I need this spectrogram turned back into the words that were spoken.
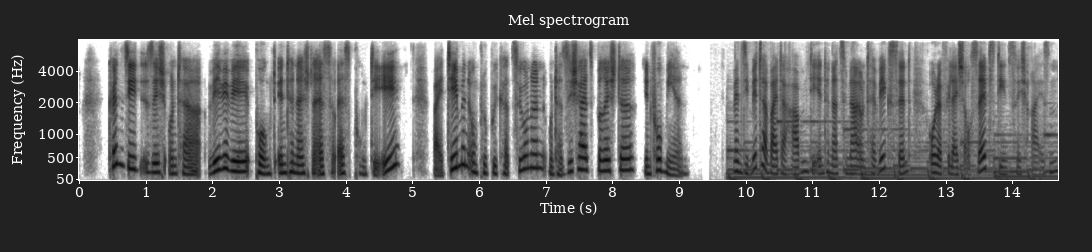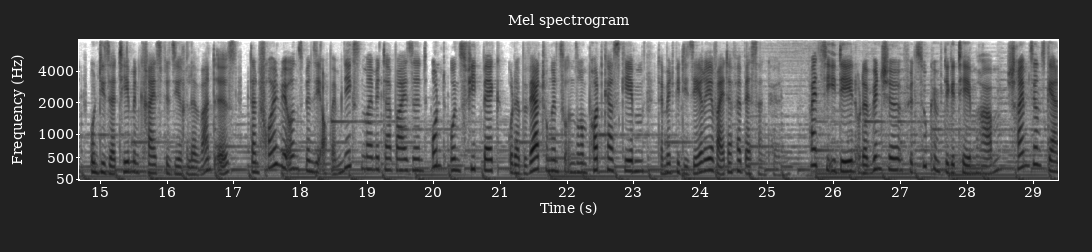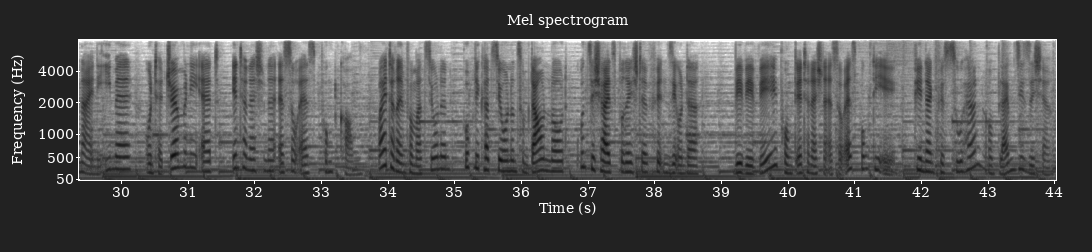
können Sie sich unter www.internationalsos.de bei Themen und Publikationen unter Sicherheitsberichte informieren. Wenn Sie Mitarbeiter haben, die international unterwegs sind oder vielleicht auch selbst dienstlich reisen und dieser Themenkreis für Sie relevant ist, dann freuen wir uns, wenn Sie auch beim nächsten Mal mit dabei sind und uns Feedback oder Bewertungen zu unserem Podcast geben, damit wir die Serie weiter verbessern können. Falls Sie Ideen oder Wünsche für zukünftige Themen haben, schreiben Sie uns gerne eine E-Mail unter germany at internationalsos.com. Weitere Informationen, Publikationen zum Download und Sicherheitsberichte finden Sie unter www.internationalsos.de. Vielen Dank fürs Zuhören und bleiben Sie sicher.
